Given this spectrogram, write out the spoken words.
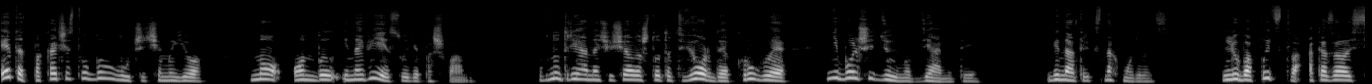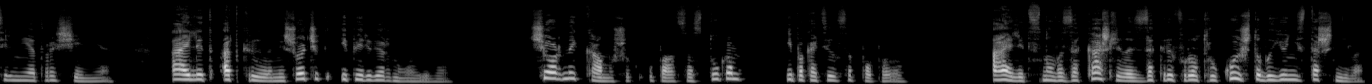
Этот по качеству был лучше, чем ее, но он был и новее, судя по швам. Внутри она ощущала что-то твердое, круглое, не больше дюйма в диаметре. Бинатрикс нахмурилась. Любопытство оказалось сильнее отвращения. Айлет открыла мешочек и перевернула его. Черный камушек упал со стуком и покатился по полу. Айлет снова закашлялась, закрыв рот рукой, чтобы ее не стошнило.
